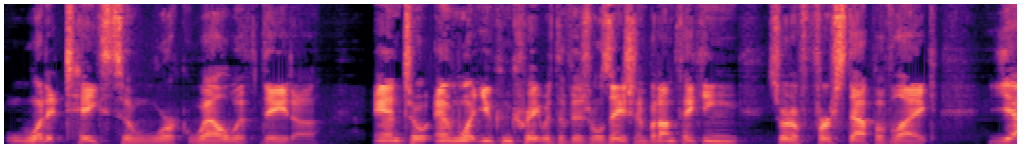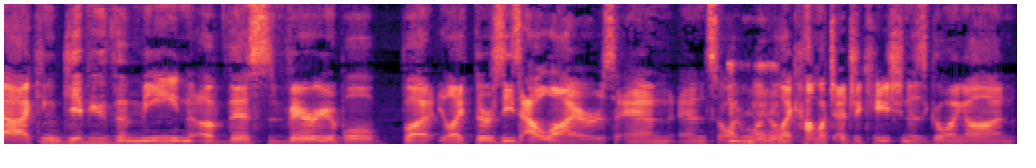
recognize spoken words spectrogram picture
what it takes to work well with data and to and what you can create with the visualization but i'm thinking sort of first step of like yeah i can give you the mean of this variable but like there's these outliers and and so mm-hmm. i wonder mm-hmm. like how much education is going on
